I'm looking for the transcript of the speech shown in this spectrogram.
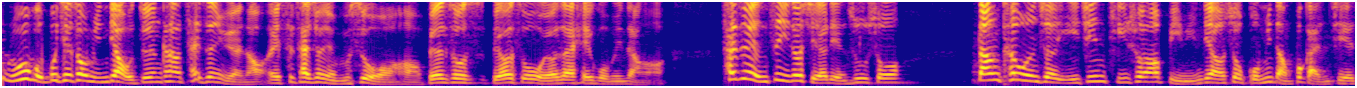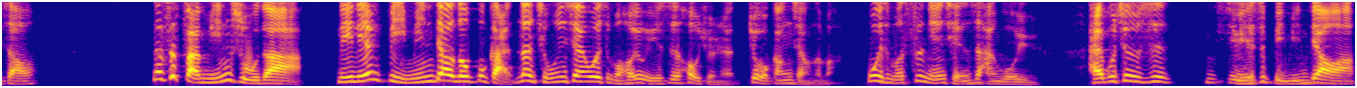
如果不接受民调，我昨天看到蔡正元哦，诶，是蔡正元不是我哈，不要说不要说我又在黑国民党哦。蔡正元自己都写了脸书说，当柯文哲已经提出要比民调的时候，国民党不敢接招，那是反民主的啊。你连比民调都不敢，那请问现在为什么侯友宜是候选人？就我刚讲的嘛，为什么四年前是韩国瑜，还不就是也是比民调啊？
